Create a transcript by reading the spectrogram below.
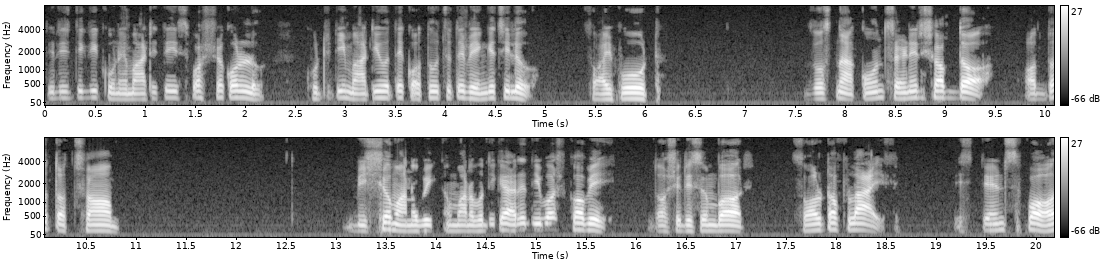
তিরিশ ডিগ্রি কোণে মাটিতে স্পর্শ করল। খুঁটিটি মাটি হতে কত উঁচুতে ভেঙেছিল? ছয় ফুট। জ্যোৎস্না, কোন শ্রেণির শব্দ? অদ্য তৎসম। বিশ্ব মানবিক মানবাধিকার দিবস কবে? দশই December. Salt of life. Stands for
